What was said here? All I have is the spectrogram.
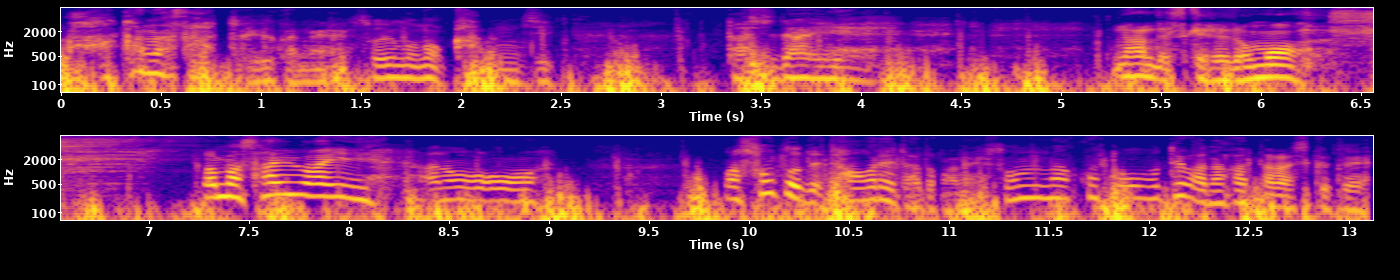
儚さというかね、そういうものを感じた次第なんですけれども、まあ幸い、あのまあ、外で倒れたとかね、そんなことではなかったらしくて、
